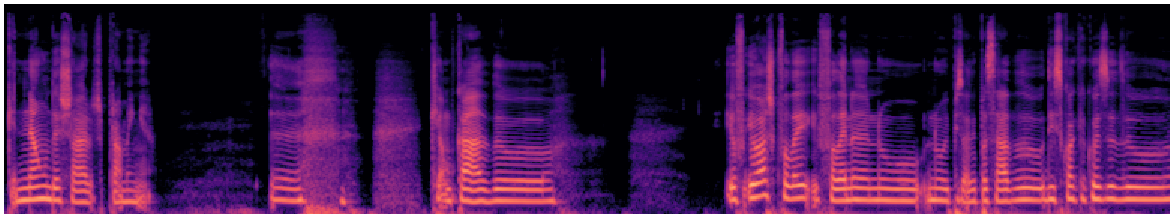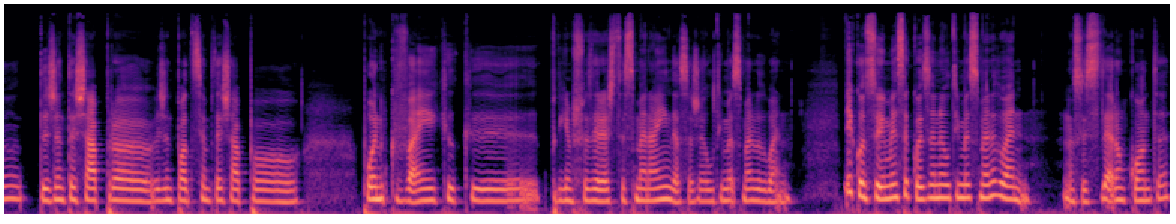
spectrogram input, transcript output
Que é não deixar para amanhã. Uh, que é um bocado. Eu, eu acho que falei, falei no, no episódio passado, disse qualquer coisa do, de a gente deixar para. A gente pode sempre deixar para o, para o ano que vem aquilo que podíamos fazer esta semana ainda, ou seja, a última semana do ano. E aconteceu imensa coisa na última semana do ano. Não sei se deram conta,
